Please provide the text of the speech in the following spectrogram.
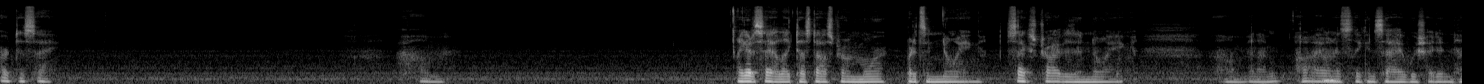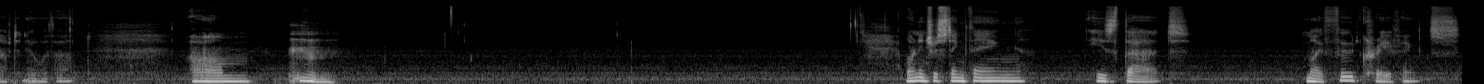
Hard to say. Um, I gotta say, I like testosterone more, but it's annoying. Sex drive is annoying. Um, and I'm, I honestly can say I wish I didn't have to deal with that. Um, one interesting thing is that my food cravings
